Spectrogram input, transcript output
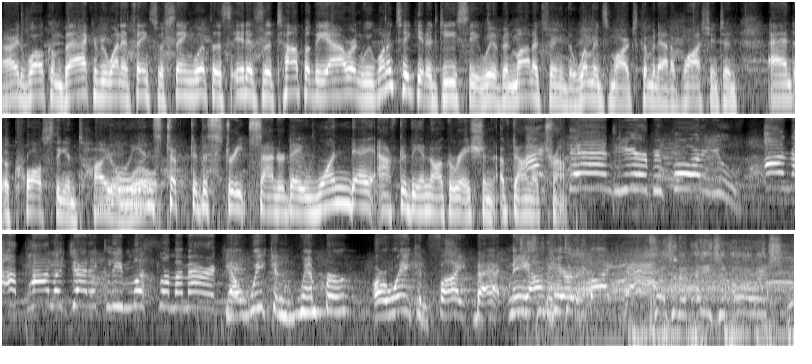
All right, welcome back, everyone, and thanks for staying with us. It is the top of the hour, and we want to take you to D.C. We have been monitoring the Women's March coming out of Washington and across the entire Millions world. Millions took to the streets Saturday, one day after the inauguration of Donald I Trump. stand here before you, unapologetically Muslim American. Now, we can whimper or we can fight back. Me, I'm here to fight back. President Agent Orange for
